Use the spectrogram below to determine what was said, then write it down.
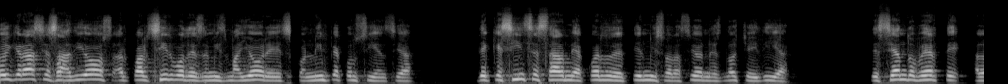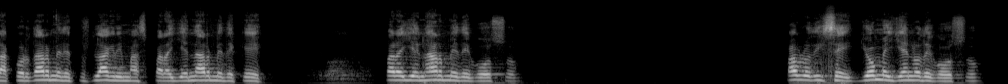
Doy gracias a Dios, al cual sirvo desde mis mayores, con limpia conciencia, de que sin cesar me acuerdo de ti en mis oraciones, noche y día, deseando verte al acordarme de tus lágrimas para llenarme de qué? Para llenarme de gozo. Pablo dice, yo me lleno de gozo.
